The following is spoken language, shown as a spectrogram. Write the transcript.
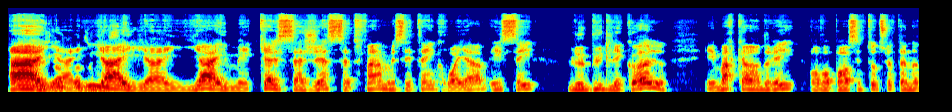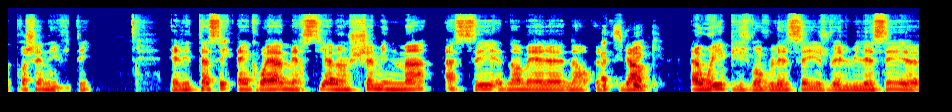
Aïe, aïe, aïe, aïe, aïe, mais quelle sagesse cette femme, mais c'est incroyable. Et c'est le but de l'école. Et Marc-André, on va passer tout de suite à notre prochaine invité. Elle est assez incroyable, merci. Elle a un cheminement assez. Non, mais euh, non. ah oui, puis je vais vous laisser, je vais lui laisser euh,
